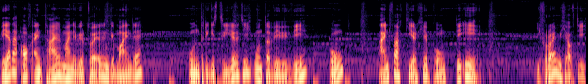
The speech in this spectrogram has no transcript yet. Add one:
Werde auch ein Teil meiner virtuellen Gemeinde und registriere dich unter www.einfachkirche.de. Ich freue mich auf dich.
